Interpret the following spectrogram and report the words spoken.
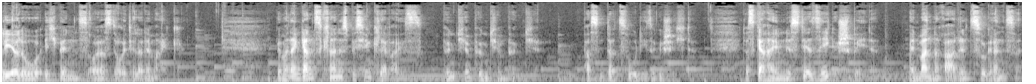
Hallihallo, ich bin's, euer Storyteller der Mike. Wenn man ein ganz kleines bisschen clever ist, Pünktchen, Pünktchen, Pünktchen. Passend dazu diese Geschichte. Das Geheimnis der Sägespäne. Ein Mann radelt zur Grenze.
